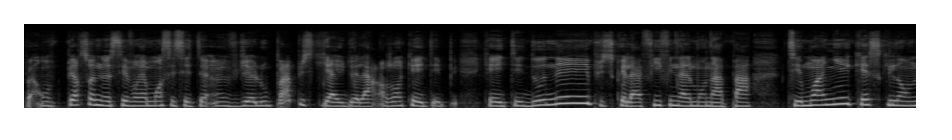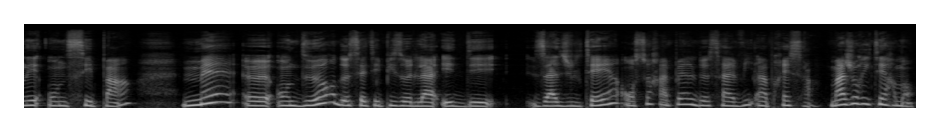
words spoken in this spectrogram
pas, personne ne sait vraiment si c'était un viol ou pas, puisqu'il y a eu de l'argent qui a été, qui a été donné, puisque la fille finalement n'a pas témoigné. Qu'est-ce qu'il en est, on ne sait pas. Mais euh, en dehors de cet épisode-là et des adultères, on se rappelle de sa vie après ça, majoritairement.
